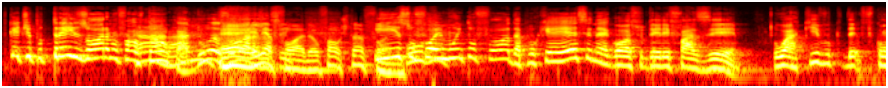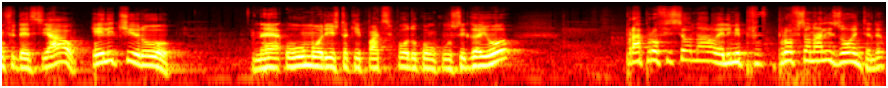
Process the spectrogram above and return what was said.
Fiquei tipo três horas no Faustão, Caralho. cara. Duas É, horas. ele é assim. foda, o Faustão é foda. E isso foi muito foda, porque esse negócio dele fazer o arquivo de- confidencial, ele tirou né, o humorista que participou do concurso e ganhou pra profissional. Ele me prof- profissionalizou, entendeu?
